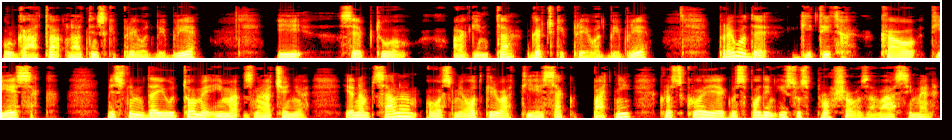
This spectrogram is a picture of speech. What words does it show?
Vulgata, latinski prijevod Biblije, i Septuaginta, grčki prijevod Biblije, prevode gitit kao tjesak. Mislim da i u tome ima značenja, jer nam psalam osmi otkriva tjesak patnji kroz koje je gospodin Isus prošao za vas i mene.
